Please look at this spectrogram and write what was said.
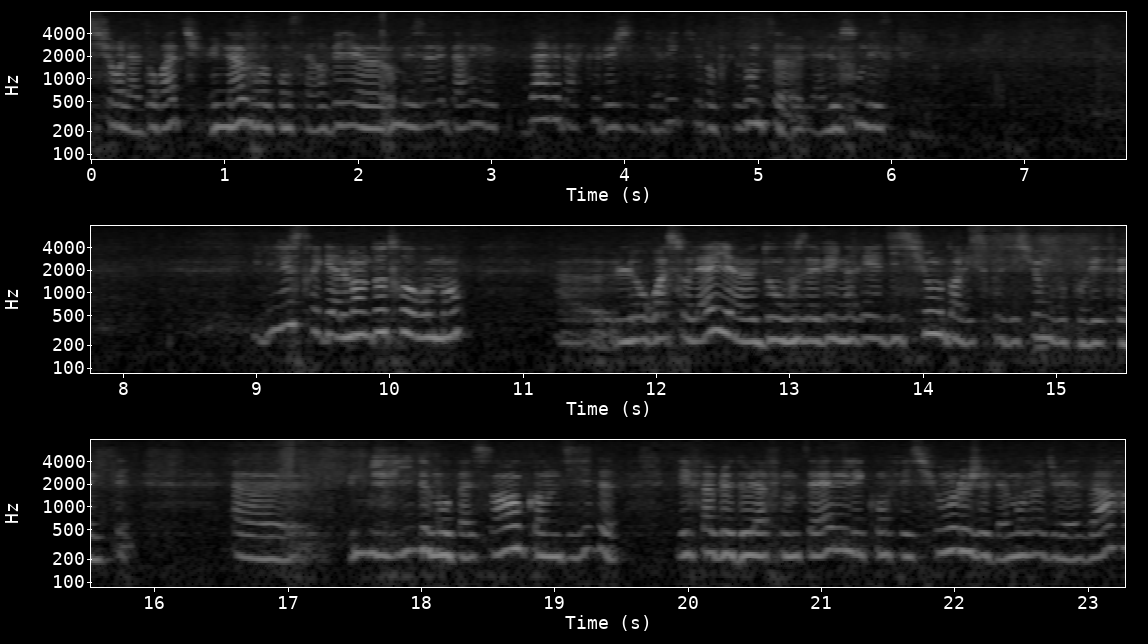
sur la droite, une œuvre conservée au musée d'art et d'archéologie de Guéry qui représente la leçon des scribes. Il illustre également d'autres romans, Le Roi Soleil, dont vous avez une réédition dans l'exposition que vous pouvez feuilleter, Une vie de Maupassant, Candide, les fables de La Fontaine, les confessions, le jeu de l'amour et du hasard,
